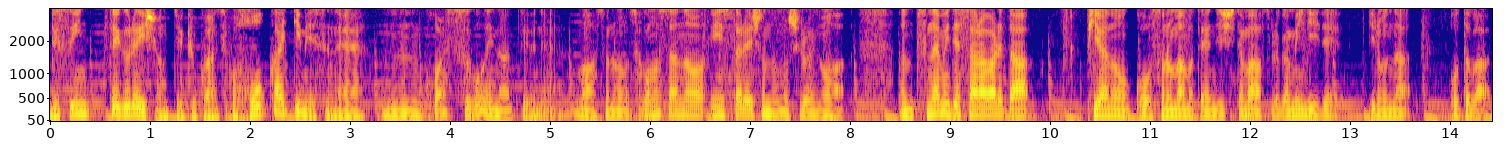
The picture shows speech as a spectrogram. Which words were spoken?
disintegration っていう曲なんですよ。崩壊って意味ですね。うん、これはすごいなっていうね。まあ、その、坂本さんのインスタレーションの面白いのは、あの、津波でさらわれたピアノをこう、そのまま展示して、まあ、それが MIDI でいろんな音が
